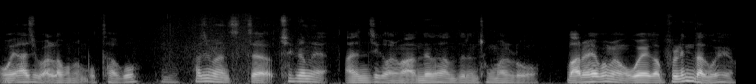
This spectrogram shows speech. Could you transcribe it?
오해하지 말라고는 못하고 음. 하지만 진짜 최근에 안 지가 얼마 안 된 사람들은 정말로 말을 해보면 오해가 풀린다고 해요.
